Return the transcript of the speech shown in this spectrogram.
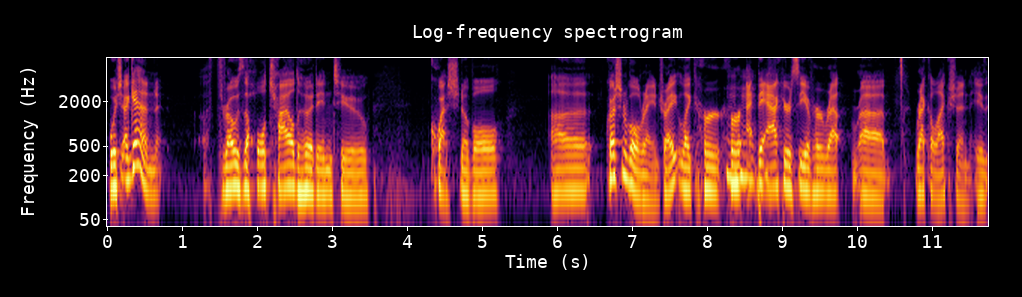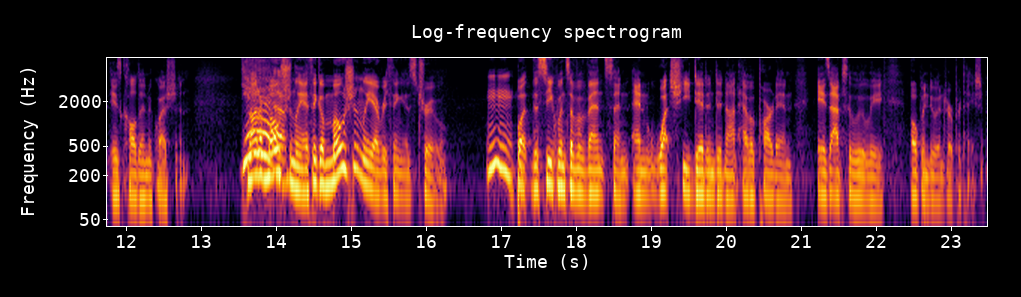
which again throws the whole childhood into questionable uh, questionable range, right? Like her her Mm-hmm. the accuracy of her re- uh, recollection is, is called into question. Yeah. Not emotionally. I think emotionally everything is true. Mm-hmm. But the sequence of events and, and what she did and did not have a part in is absolutely open to interpretation.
